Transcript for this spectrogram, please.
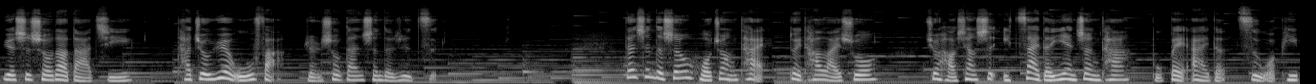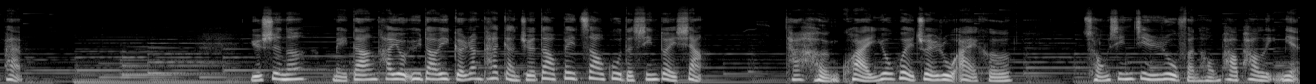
越是受到打击，他就越无法忍受单身的日子。单身的生活状态。对他来说，就好像是一再的验证他不被爱的自我批判。于是呢，每当他又遇到一个让他感觉到被照顾的新对象，他很快又会坠入爱河，重新进入粉红泡泡里面，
